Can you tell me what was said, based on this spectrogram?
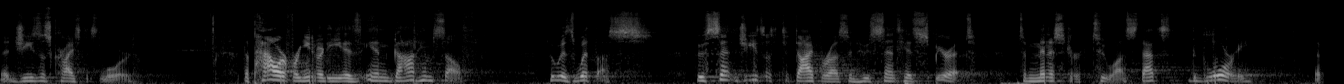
that Jesus Christ is Lord. The power for unity is in God Himself, who is with us, who sent Jesus to die for us, and who sent His Spirit to minister to us. That's the glory that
